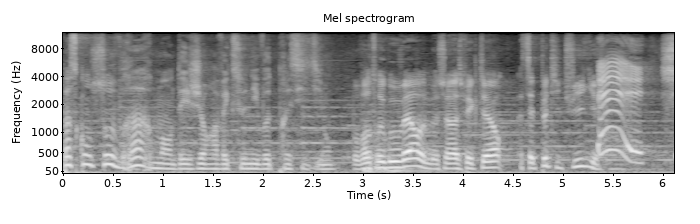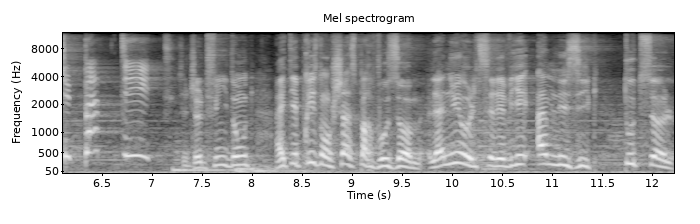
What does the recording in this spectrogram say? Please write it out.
Parce qu'on sauve rarement des gens avec ce niveau de précision. Pour votre gouverne, monsieur l'inspecteur, cette petite fille, Hé, je suis pas petite. cette jeune fille donc, a été prise en chasse par vos hommes la nuit où elle s'est réveillée amnésique, toute seule,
